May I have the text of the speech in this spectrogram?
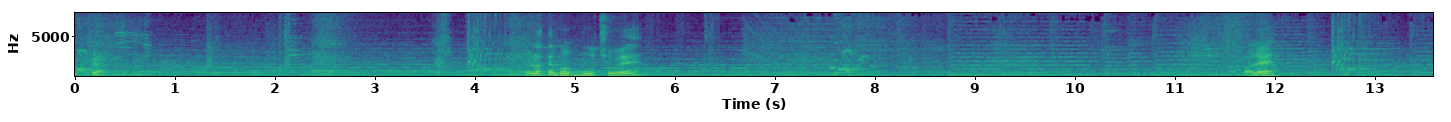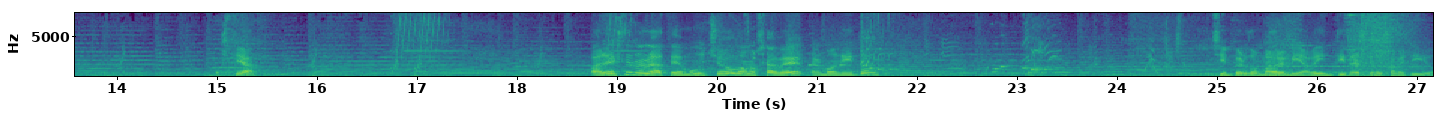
O sea. No lo hacemos mucho, ¿eh? ¿Vale? Hostia. Vale, este no le hace mucho. Vamos a ver el monito. Sin perdón, madre mía. 23 que nos ha metido.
